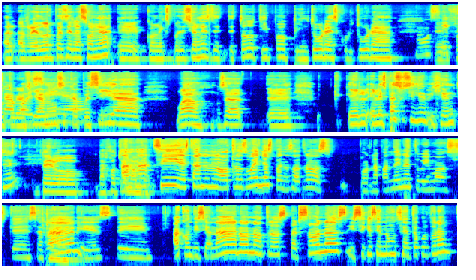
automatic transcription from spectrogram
al, alrededor pues de la zona eh, con exposiciones de, de, todo tipo, pintura, escultura, música, eh, fotografía, poesía, música, poesía, sí. wow, o sea, eh, el, el, espacio sigue vigente, pero bajo otro Ajá, nombre. Sí, están otros dueños, pues nosotros por la pandemia tuvimos que cerrar claro. y este acondicionaron otras personas y sigue siendo un centro cultural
